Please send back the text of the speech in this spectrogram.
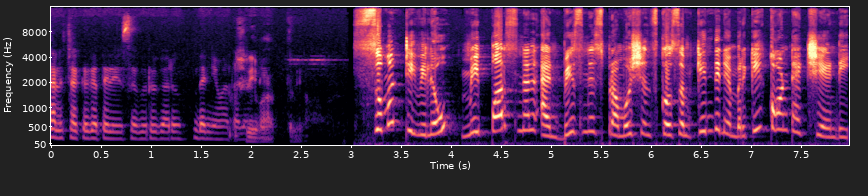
చాలా చక్కగా తెలియసా గురుగారు. ధన్యవాదాలు శ్రీమాత్రి. సుమన్ టీవీలో మీ పర్సనల్ అండ్ బిజినెస్ ప్రమోషన్స్ కోసం కింది నెంబర్కి కాంటాక్ట్ చేయండి.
